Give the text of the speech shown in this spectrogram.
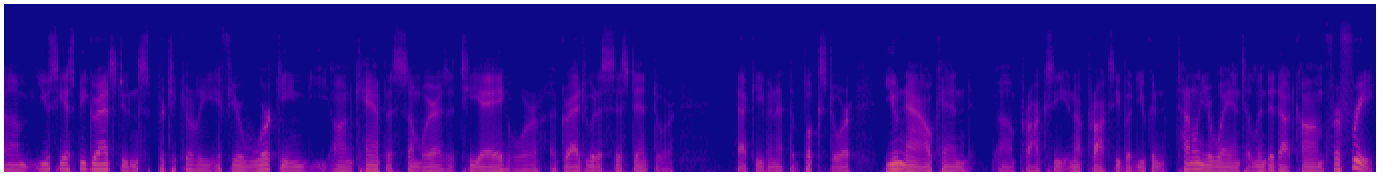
um, UCSB grad students, particularly if you're working on campus somewhere as a TA or a graduate assistant or heck, even at the bookstore, you now can um, proxy, not proxy, but you can tunnel your way into lynda.com for free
